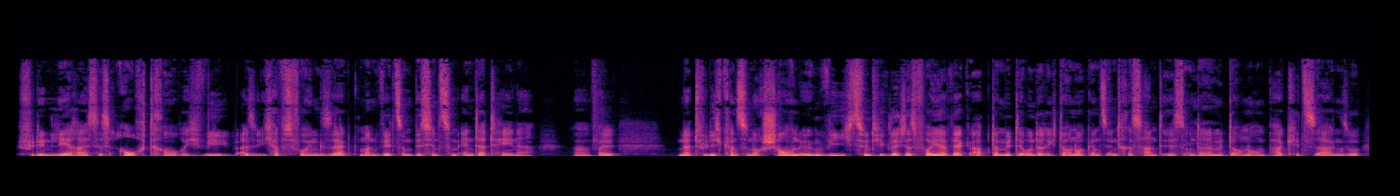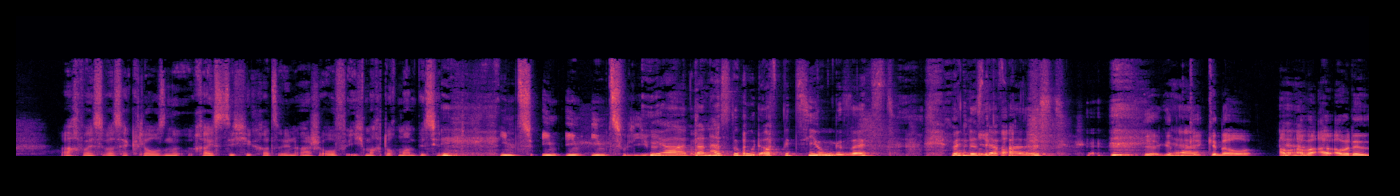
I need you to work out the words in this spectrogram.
Für den Lehrer ist es auch traurig. Wie, also ich habe es vorhin gesagt, man wird so ein bisschen zum Entertainer, ne? weil natürlich kannst du noch schauen, irgendwie, ich zünd hier gleich das Feuerwerk ab, damit der Unterricht doch noch ganz interessant ist und ja. damit auch noch ein paar Kids sagen so, ach, weißt du was, Herr Klausen reißt sich hier gerade so den Arsch auf, ich mach doch mal ein bisschen mit. ihm, zu, ihm, ihm, ihm zuliebe. Ja, dann hast du gut auf Beziehung gesetzt, wenn das ja. der Fall ist. Ja, ge ja. genau. Aber, ja. aber, aber der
